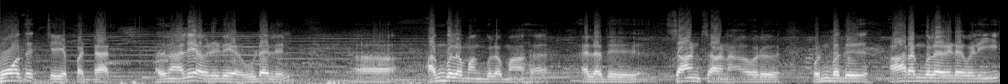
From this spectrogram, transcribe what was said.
மோத செய்யப்பட்டார். அதனாலே அவருடைய உடலில் அங்குலம் அங்குலமாக அல்லது சான் சானா ஒரு ஒன்பது ஆறங்குல இடைவெளி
